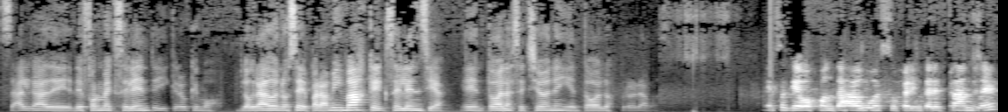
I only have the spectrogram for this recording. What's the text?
salga de, de, forma excelente y creo que hemos logrado, no sé, para mí más que excelencia en todas las secciones y en todos los programas. Eso que vos contás, Agu, es súper interesante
